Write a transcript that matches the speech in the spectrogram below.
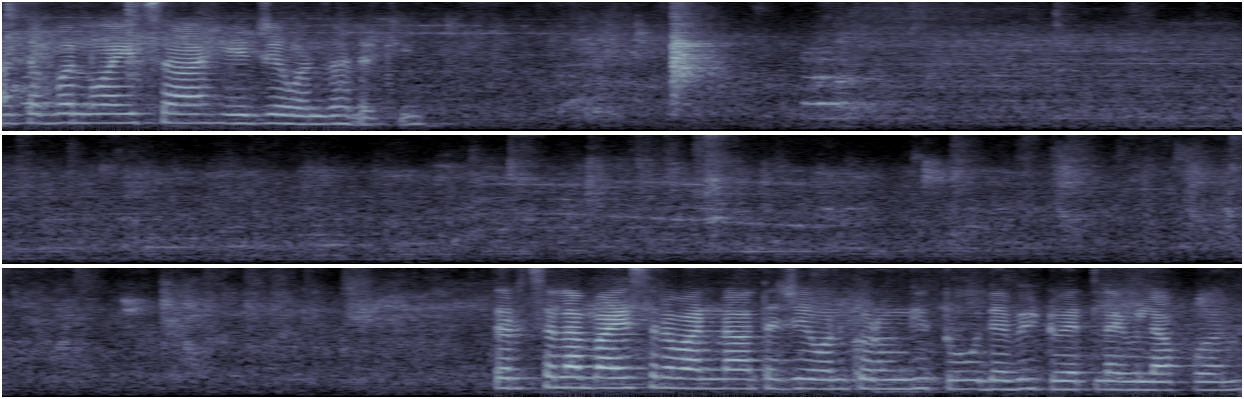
आता बनवायचं आहे जेवण झालं की. तर चला बाय सर्वांना आता जेवण करून घेतो. उद्या भेटूयात लाईव्हला आपण.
